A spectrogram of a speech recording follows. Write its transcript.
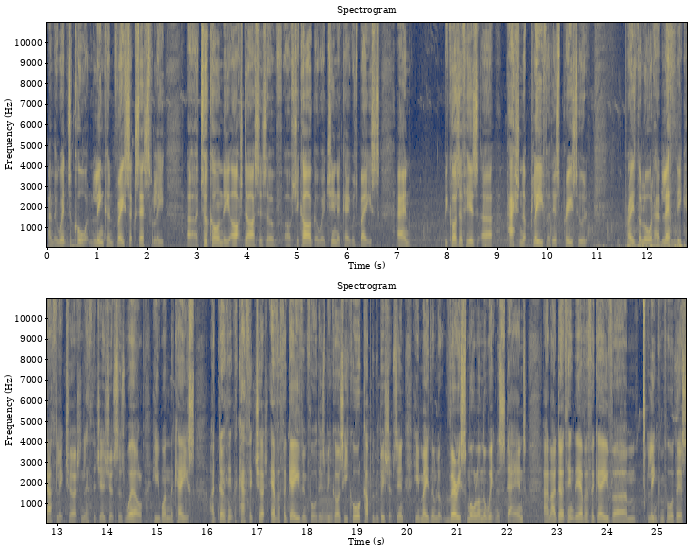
And they went to court. And Lincoln very successfully uh, took on the Archdiocese of, of Chicago, where Chiniquy was based, and because of his uh, passionate plea for this priest who had, praise the Lord, had left the Catholic Church and left the Jesuits as well, he won the case. I don't think the Catholic Church ever forgave him for this because he called a couple of the bishops in, he made them look very small on the witness stand, and I don't think they ever forgave um, Lincoln for this.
